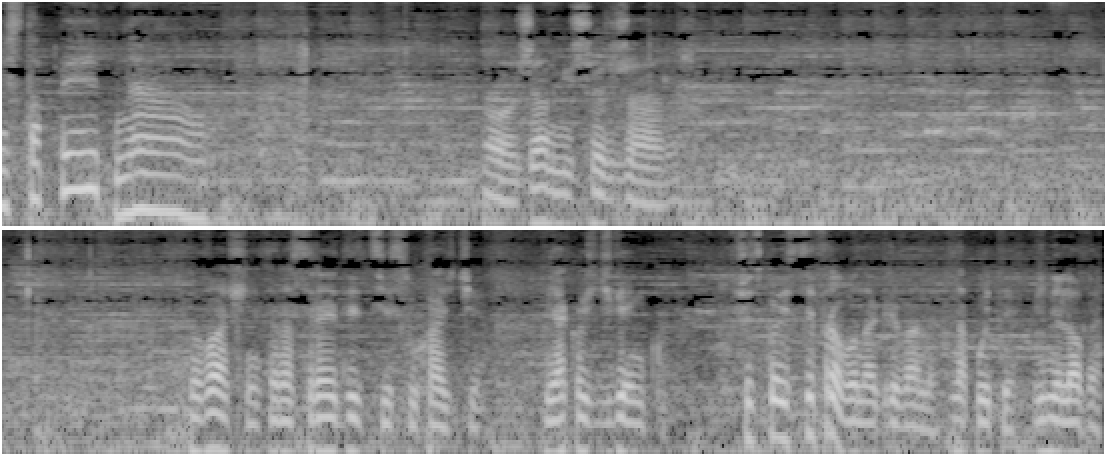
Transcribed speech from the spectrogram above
Jest tapetna. O, Jean-Michel Jarre. No właśnie, teraz reedycje, słuchajcie. Jakość dźwięku. Wszystko jest cyfrowo nagrywane na płyty winylowe.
